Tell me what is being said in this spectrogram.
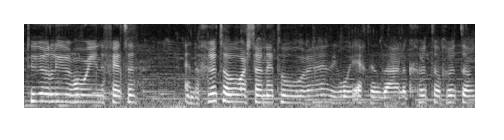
Tureluur hoor je in de vette. En de grutto was daar net te horen. Die hoor je echt heel duidelijk. Grutto, grutto.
